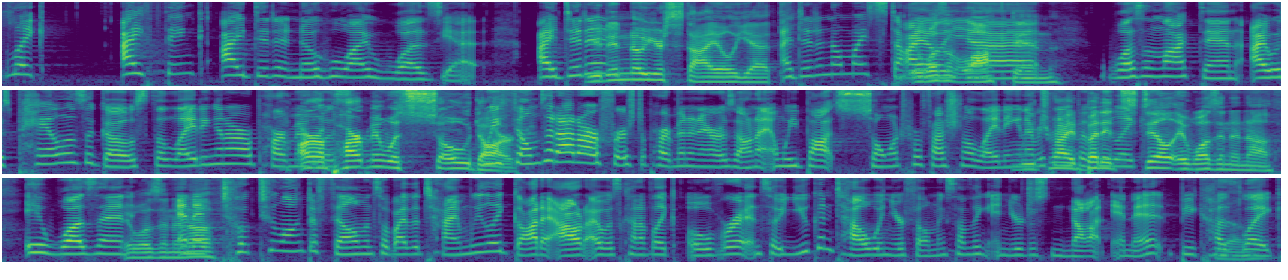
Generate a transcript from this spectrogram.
like I think I didn't know who I was yet. I didn't You didn't know your style yet. I didn't know my style It wasn't yet. locked in. Wasn't locked in. I was pale as a ghost. The lighting in our apartment Our was, apartment was so dark. We filmed it at our first apartment in Arizona and we bought so much professional lighting and we everything tried, but, we, it like, still it wasn't enough. it wasn't It wasn't and enough. it took too long to film and so by the time we like got it out i was kind of like over it and so you can tell when you're filming something and you're just not in it because Yeah. like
